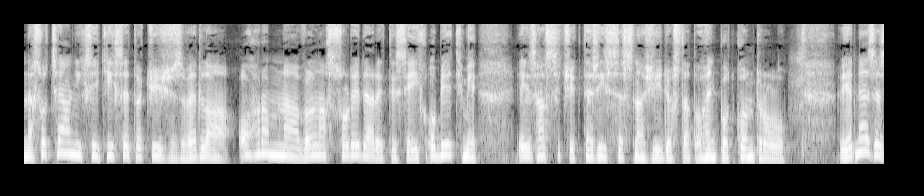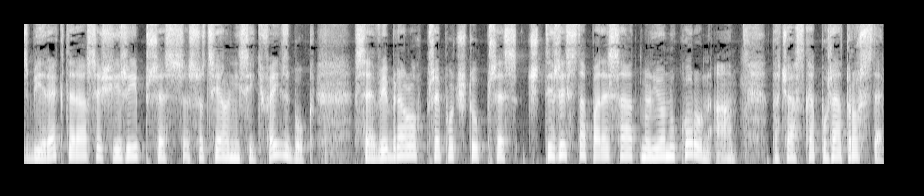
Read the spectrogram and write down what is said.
Na sociálních sítích se totiž zvedla ohromná vlna solidarity s jejich oběťmi i s hasiči, kteří se snaží dostat oheň pod kontrolu. V jedné ze sbírek, která se šíří přes sociální síť Facebook, se vybralo v přepočtu přes 450 milionů korun a ta částka pořád roste.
